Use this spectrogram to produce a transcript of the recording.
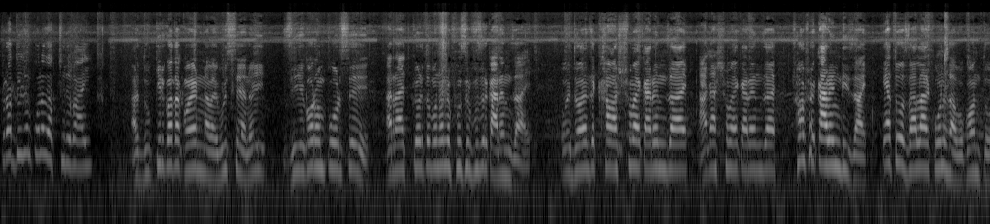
তোরা দুজন কোনে যাচ্ছ রে ভাই? আর দুঃখের কথা কয়েন না ভাই বুঝছেন? ওই যে গরম পড়ছে আর রাত করে তো মনে হয় ফুসুর ফুসুর কারেন্ট যায়। ওই ধরেন যে খাওয়ার সময় কারেন্ট যায়, আগার সময় কারেন্ট যায়, সব সময় কারেন্টই যায়। এত জ্বালায় কোনে যাব কোন তো?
